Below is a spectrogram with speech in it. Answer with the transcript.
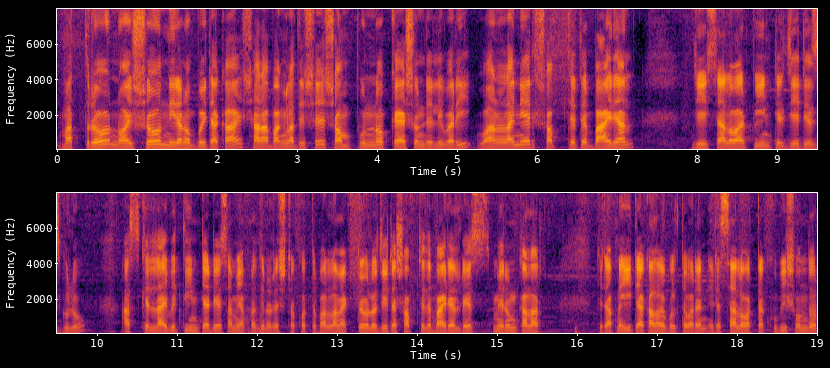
মাত্র নয়শো নিরানব্বই টাকায় সারা বাংলাদেশে সম্পূর্ণ ক্যাশ অন ডেলিভারি অনলাইনের সবচেয়ে ভাইরাল যে সালোয়ার প্রিন্টের যে ড্রেসগুলো, আজকের লাইভে তিনটা ড্রেস আমি আপনার জন্য রেস্টক করতে পারলাম। একটা হলো যেটা সবচেয়ে ভাইরাল ড্রেস, মেরুন কালার, যেটা আপনি ইটা কালার বলতে পারেন। এটা সালোয়ারটা খুবই সুন্দর।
